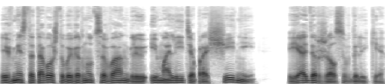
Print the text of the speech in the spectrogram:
И вместо того, чтобы вернуться в Англию и молить о прощении, я держался вдалеке,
